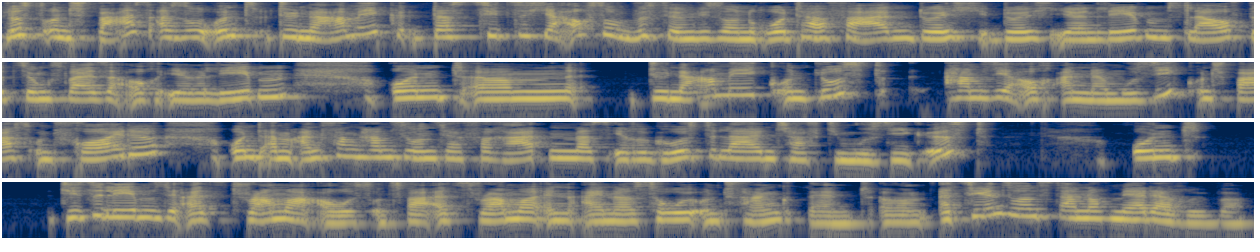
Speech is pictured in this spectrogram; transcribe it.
Lust und Spaß, also und Dynamik, das zieht sich ja auch so ein bisschen wie so ein roter Faden durch, durch ihren Lebenslauf, beziehungsweise auch ihre Leben. Und ähm, Dynamik und Lust haben sie auch an der Musik und Spaß und Freude. Und am Anfang haben sie uns ja verraten, dass ihre größte Leidenschaft die Musik ist. Und diese leben sie als Drummer aus, und zwar als Drummer in einer Soul- und Funkband. Ähm, erzählen Sie uns da noch mehr darüber.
